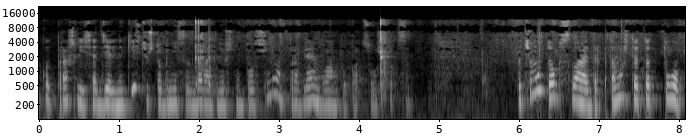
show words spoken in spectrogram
Так, вот прошлись отдельной кистью, чтобы не создавать лишнюю толщину, отправляем в лампу подсушиваться. Почему топ-слайдер? Потому что этот топ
